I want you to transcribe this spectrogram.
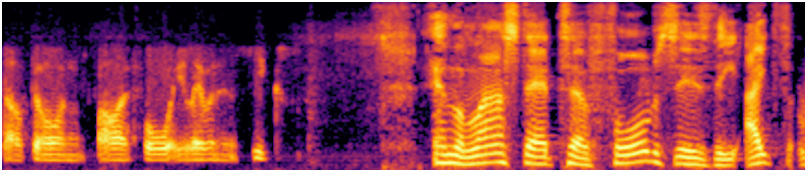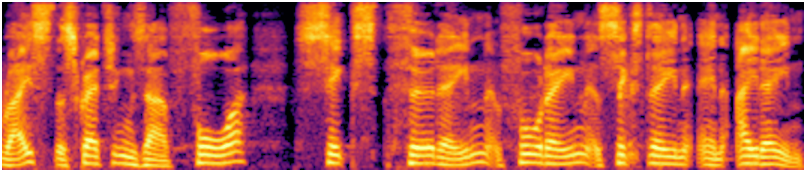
Dawn, five, four, 11 and six. And the last at uh, Forbes is the eighth race. The scratchings are 4, 6, 13, 14, 16 and 18.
